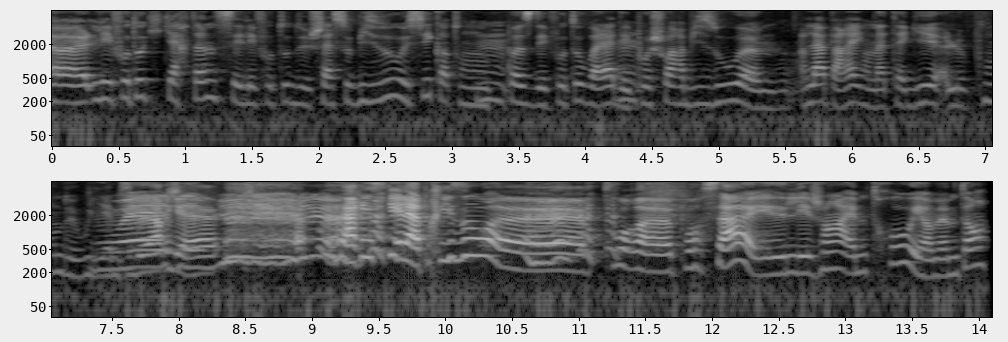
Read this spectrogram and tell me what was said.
euh, les photos qui cartonnent, c'est les photos de chasse aux bisous aussi, quand on mm. poste des photos, voilà, des mm. pochoirs bisous. Euh, là, pareil, on a tagué le pont de Williamsburg. Euh, on a risqué la prison pour, pour ça, et les gens aiment trop. Et en même temps,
